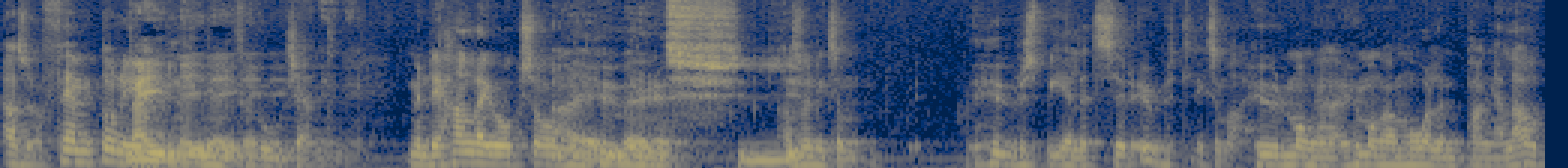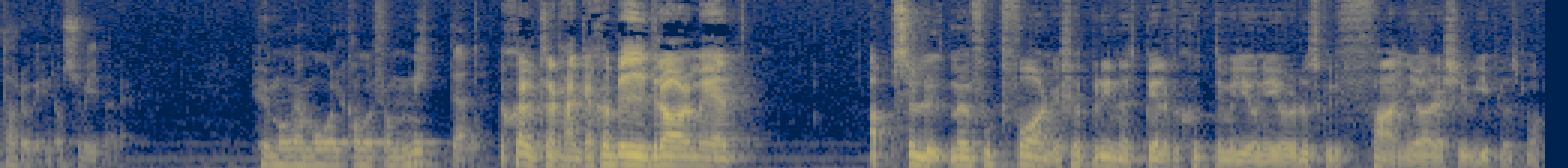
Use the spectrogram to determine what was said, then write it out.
alltså 15 är Nej, ju nej, nej, nej, nej, godkänt. nej, nej. Men det handlar ju också om Nej, hur, men... alltså liksom hur spelet ser ut liksom. Hur många, hur många målen pangar Lautaro in och så vidare. Hur många mål kommer från mitten? Självklart, han kanske bidrar med ett... Absolut, men fortfarande. Köper in en spelare för 70 miljoner euro, då ska du fan göra 20 plus mål.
